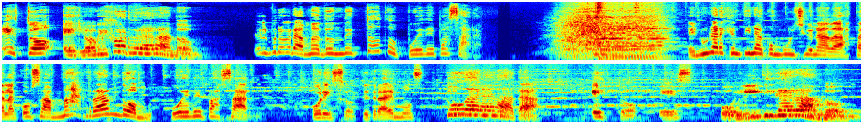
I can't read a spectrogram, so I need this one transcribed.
Esto es lo mejor de la Random, el programa donde todo puede pasar. En una Argentina convulsionada, hasta la cosa más random puede pasar. Por eso te traemos toda la data. Esto es Política Random.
